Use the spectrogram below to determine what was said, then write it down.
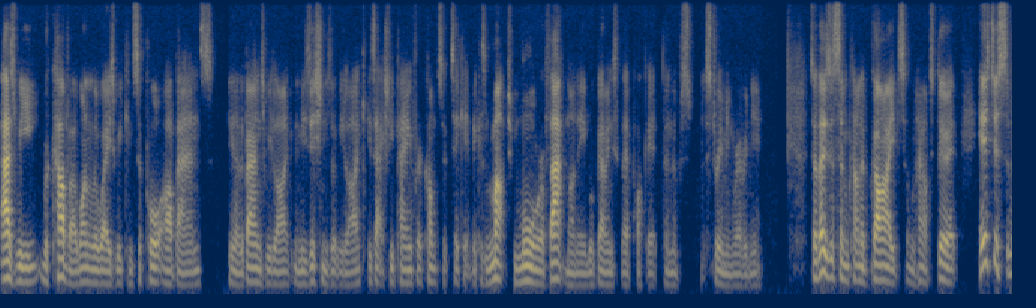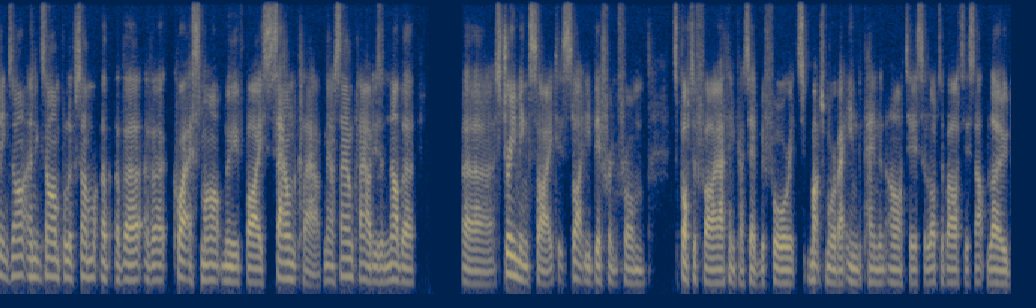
as we recover, one of the ways we can support our bands, you know, the bands we like, the musicians that we like, is actually paying for a concert ticket because much more of that money will go into their pocket than the streaming revenue. So those are some kind of guides on how to do it. Here's just some exa an example of some of, of, a, of a quite a smart move by SoundCloud. Now SoundCloud is another uh, streaming site. It's slightly different from Spotify. I think I said before, it's much more about independent artists. A lot of artists upload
